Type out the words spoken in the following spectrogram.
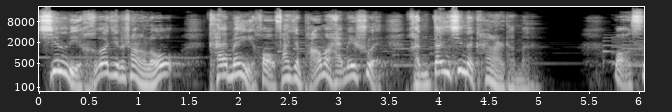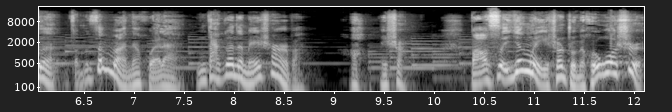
心里合计着上楼，开门以后发现庞庞还没睡，很担心的看着他们。宝四怎么这么晚才回来？你大哥那没事吧？哦，没事。宝四应了一声，准备回卧室，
